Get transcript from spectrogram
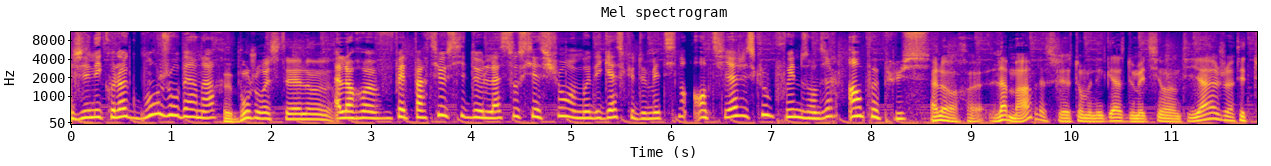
gynécologue. Bonjour Bernard. Euh, bonjour Estelle. Alors, euh, vous faites partie aussi de l'association monégasque de médecine anti-âge. Est-ce que vous pouvez nous en dire un peu plus? Alors, euh, l'AMA, l'association monégasque de médecine anti-âge, c'est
